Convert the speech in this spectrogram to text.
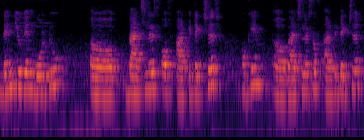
then you can go to uh, bachelor's of architecture okay? Uh, bachelor's of architecture.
